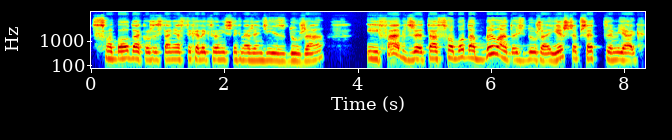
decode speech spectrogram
swoboda korzystania z tych elektronicznych narzędzi jest duża. I fakt, że ta swoboda była dość duża jeszcze przed tym, jak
